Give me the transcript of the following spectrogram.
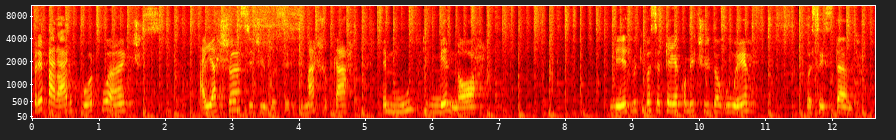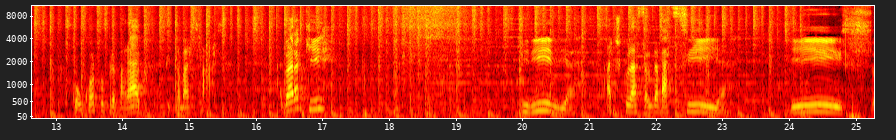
preparar o corpo antes. Aí a chance de você se machucar é muito menor. Mesmo que você tenha cometido algum erro, você estando com o corpo preparado, fica mais fácil. Agora aqui, virilha, articulação da bacia. Isso.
